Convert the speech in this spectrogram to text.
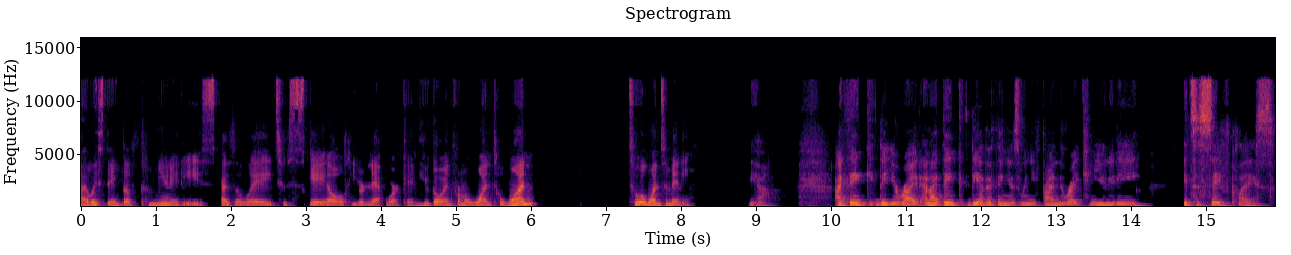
I always think of communities as a way to scale your networking. You're going from a one to one to a one to many. Yeah. I think that you're right. And I think the other thing is when you find the right community, it's a safe place.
